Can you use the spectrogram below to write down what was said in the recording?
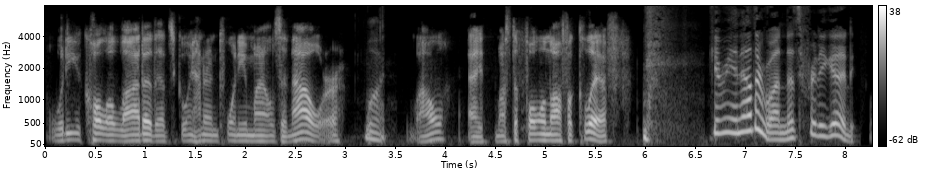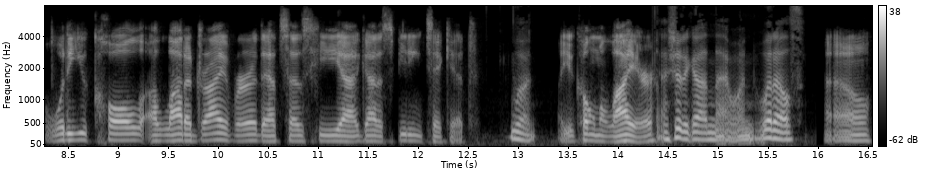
what do you call a Lada that's going 120 miles an hour? What? Well, it must have fallen off a cliff. Give me another one. That's pretty good. What do you call a Lada driver that says he uh, got a speeding ticket? What? You call him a liar. I should have gotten that one. What else? Oh,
